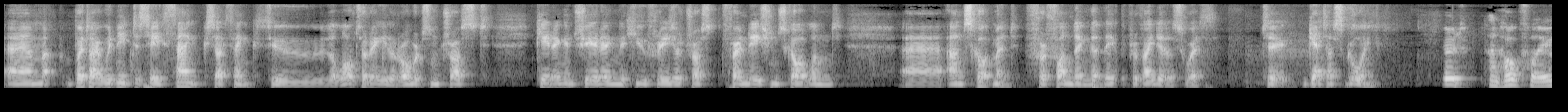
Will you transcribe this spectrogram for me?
Um, but I would need to say thanks, I think, to the Lottery, the Robertson Trust, Caring and Sharing, the Hugh Fraser Trust, Foundation Scotland, uh, and ScotMid for funding that they've provided us with to get us going. Good, and hopefully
